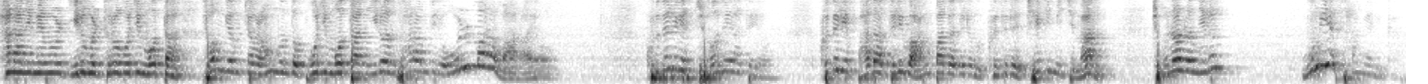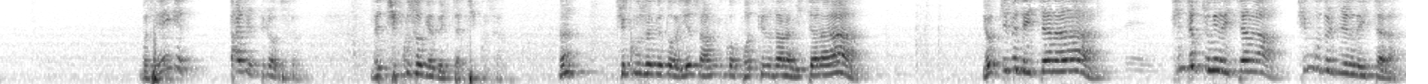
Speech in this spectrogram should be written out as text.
하나님의 이름을 들어보지 못한 성경책을 한 번도 보지 못한 이런 사람들이 얼마나 많아요. 그들에게 전해야 돼요. 그들이 받아들이고 안 받아들이는 그들의 책임이지만 전하는 일은 우리의 사명이니까. 뭐 세계 따질 필요 없어. 내 집구석에도 있잖아, 집구석. 어? 집구석에도 예수 안 믿고 버티는 사람 있잖아. 옆집에도 있잖아. 친척 중에도 있잖아. 친구들 중에도 있잖아.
